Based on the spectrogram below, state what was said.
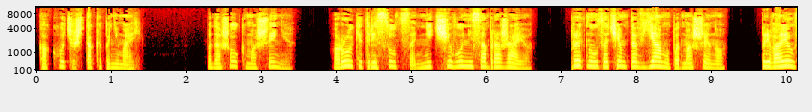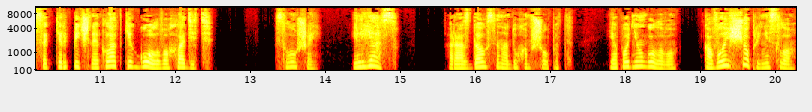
Как хочешь, так и понимай. Подошел к машине, руки трясутся, ничего не соображаю. Прыгнул зачем-то в яму под машину, привалился к кирпичной кладке голову охладить. «Слушай, «Ильяс!» — раздался над ухом шепот. Я поднял голову. «Кого еще принесло?»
